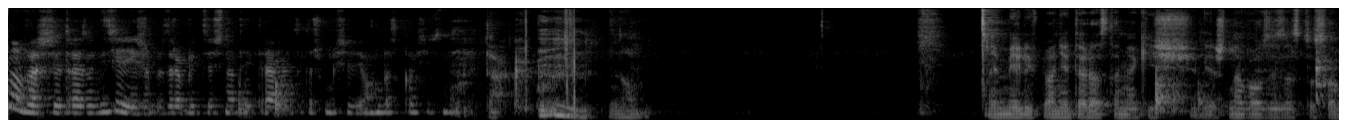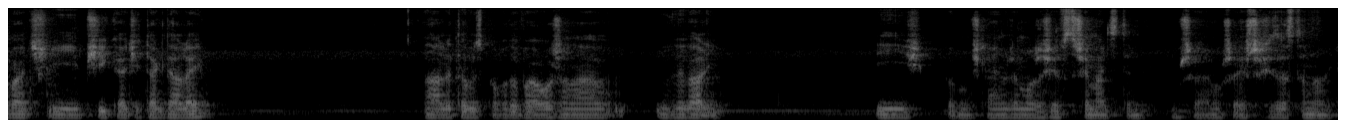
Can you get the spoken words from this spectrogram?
No, wreszcie od razu widzieli, żeby zrobić coś na tej trawie, to też musieli ją chyba skosić. Nie? Tak. No. Mieli w planie teraz tam jakieś, wiesz, nawozy zastosować i psikać i tak dalej. Ale to by spowodowało, że ona wywali. I pomyślałem, że może się wstrzymać z tym. Muszę, muszę jeszcze się zastanowić.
